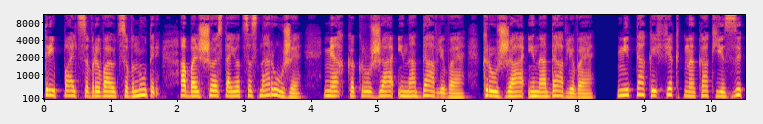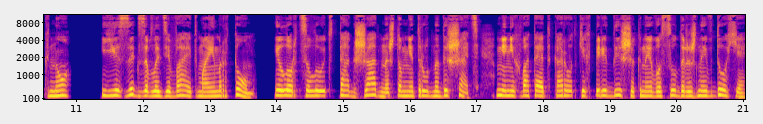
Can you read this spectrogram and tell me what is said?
Три пальца врываются внутрь, а большой остается снаружи, мягко кружа и надавливая, кружа и надавливая. Не так эффектно, как язык, но язык завладевает моим ртом. И лорд целует так жадно, что мне трудно дышать. Мне не хватает коротких передышек на его судорожные вдохи.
